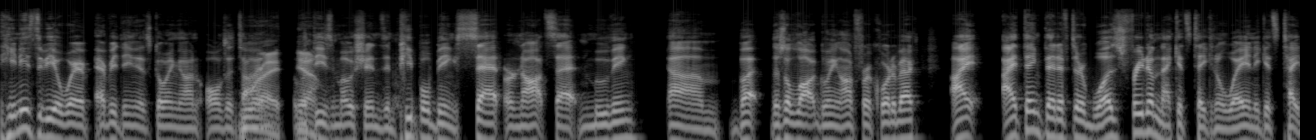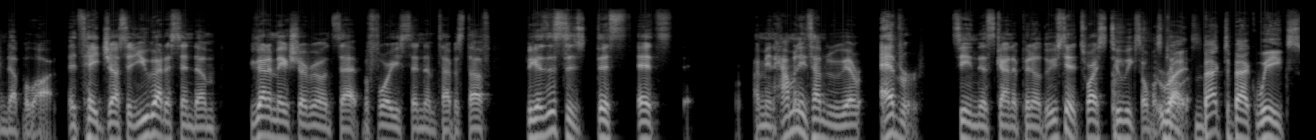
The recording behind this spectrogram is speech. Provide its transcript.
He needs to be aware of everything that's going on all the time Right, with yeah. these motions and people being set or not set and moving. Um, but there's a lot going on for a quarterback. I I think that if there was freedom, that gets taken away and it gets tightened up a lot. It's hey, Justin, you got to send them. You got to make sure everyone's set before you send them type of stuff. Because this is this it's I mean, how many times have we ever ever seen this kind of penalty? We've seen it twice, two weeks almost. Right. Back to back weeks,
